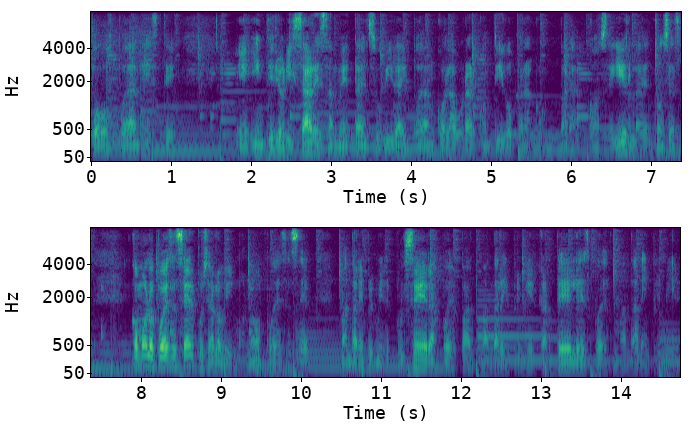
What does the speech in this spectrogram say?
todos puedan este, eh, interiorizar esa meta en su vida y puedan colaborar contigo para, para conseguirla. Entonces, ¿cómo lo puedes hacer? Pues ya lo vimos, ¿no? Puedes hacer, mandar a imprimir pulseras, puedes mandar a imprimir carteles, puedes mandar a imprimir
